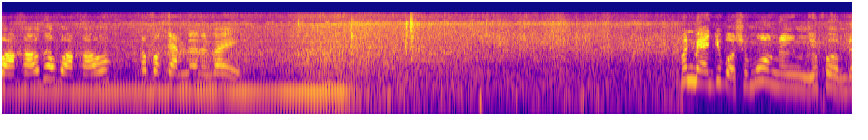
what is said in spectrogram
บอกเขาเท่าบอกเขาเขาประกันนั่นไว้ มันแมนอยู่บ่ชั่วโมงหนึ่งเดี๋ยวเพิ่มเด้อ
